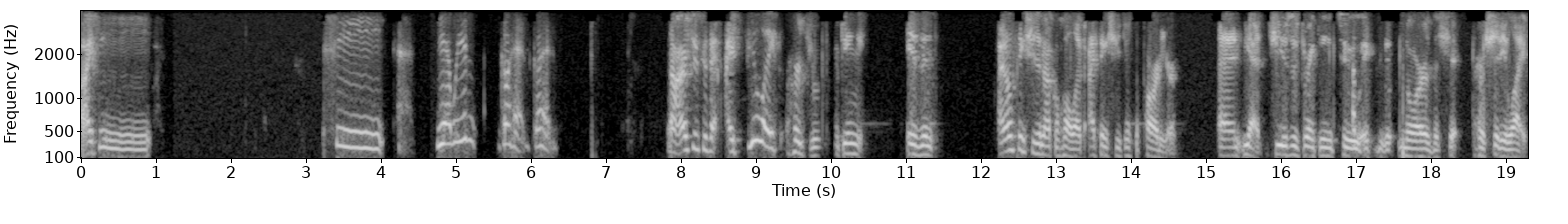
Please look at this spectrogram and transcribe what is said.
I she, she, yeah, we didn't. Go ahead, go ahead. no, I was just gonna say I feel like her drinking isn't. I don't think she's an alcoholic. I think she's just a partier, and yet she uses drinking to ignore the shit her shitty life.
